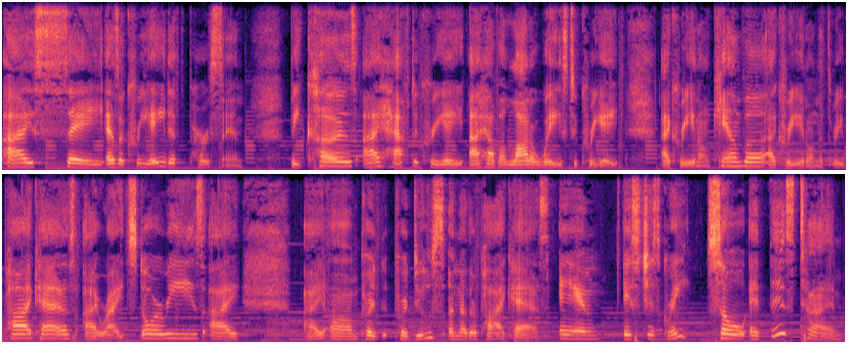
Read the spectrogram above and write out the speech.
I say as a creative person, because I have to create, I have a lot of ways to create. I create on Canva, I create on the three podcasts, I write stories, I I um, pro- produce another podcast, and it's just great. So at this time,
